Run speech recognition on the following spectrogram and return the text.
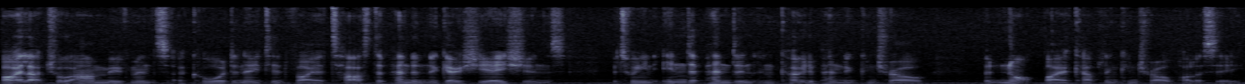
Bilateral Arm Movements are Coordinated via Task Dependent Negotiations between Independent and Codependent Control, but not by a coupling control policy.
